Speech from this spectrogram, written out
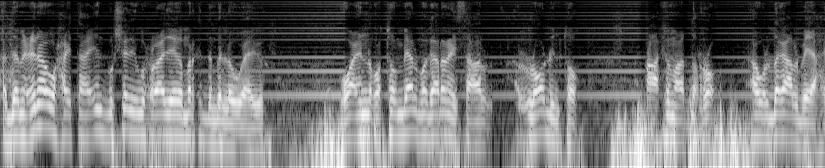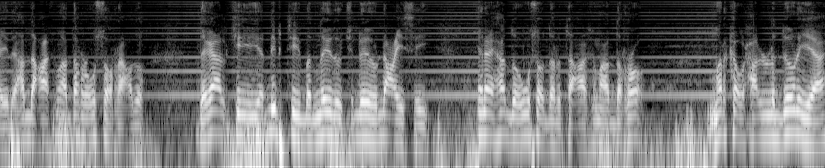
Hadda micnahu waxay tahay in bulshadii wuxuu adeega marka dambe la waayo. Oo ay noqoto meel ma garanaysaa loo dhinto caafimaad darro. Awal dagaal bay ahayde hadda caafimaad darro u soo raacdo. Dagaalkii iyo dhibtii badnaydoo jidhayoo dhacaysay inay hadda ugu soo darto caafimaad darro. Marka waxaa la doonayaa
